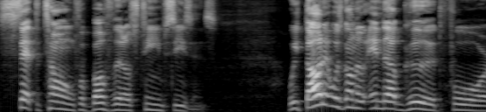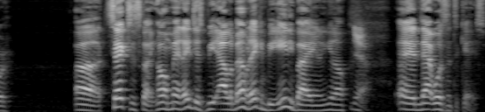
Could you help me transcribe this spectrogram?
set the tone for both of those team seasons. We thought it was going to end up good for uh, Texas, like, oh man, they just beat Alabama, they can beat anybody, and you know, Yeah. and that wasn't the case,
